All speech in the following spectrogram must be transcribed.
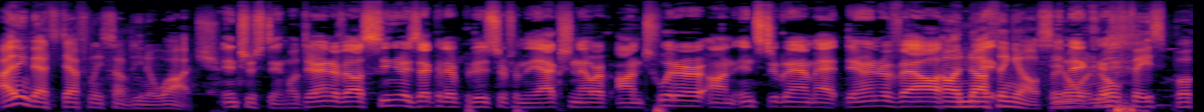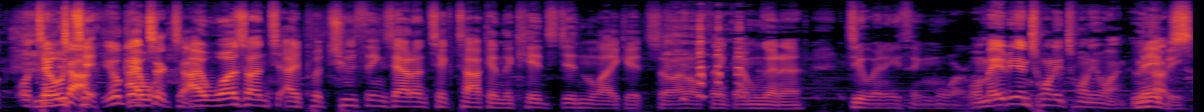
I think that's definitely something to watch. Interesting. Well, Darren Rovell, senior executive producer from the Action Network, on Twitter, on Instagram at Darren Rovell. On nothing else. I don't no Facebook. Well, no TikTok. You'll get I TikTok. I was on. T- I put two things out on TikTok, and the kids didn't like it, so I don't think I'm gonna do anything more. Well, maybe in 2021. Who maybe, knows?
